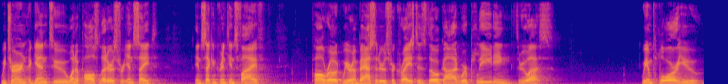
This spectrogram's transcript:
We turn again to one of Paul's letters for insight in 2 Corinthians 5. Paul wrote, We are ambassadors for Christ as though God were pleading through us. We implore you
